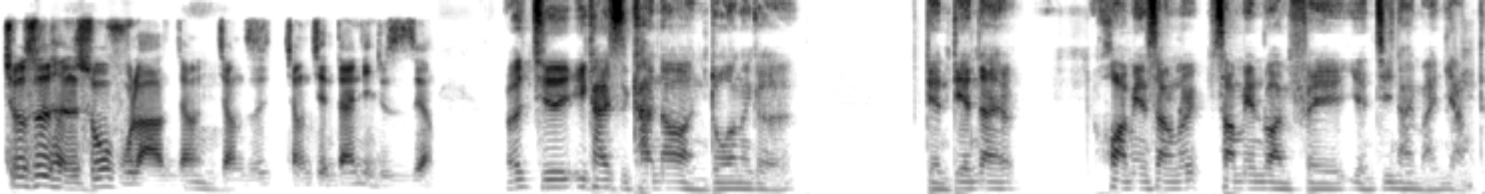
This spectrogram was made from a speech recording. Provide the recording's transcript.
就是很舒服啦。讲讲直讲简单一点就是这样。而其实一开始看到很多那个点点在画面上上面乱飞，眼睛还蛮痒的。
